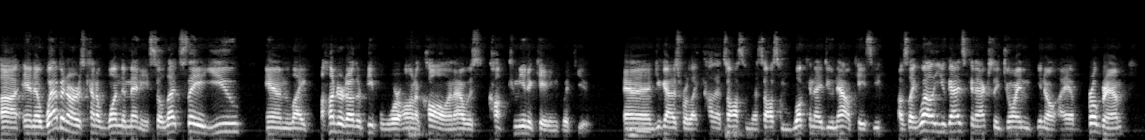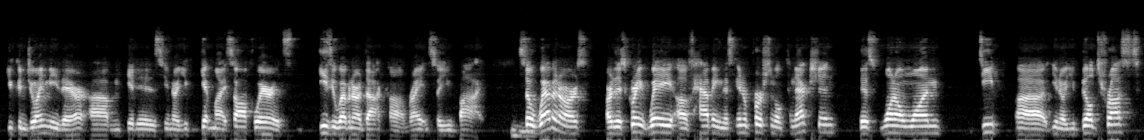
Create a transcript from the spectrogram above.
uh, and a webinar is kind of one to many. So let's say you and like a hundred other people were on a call, and I was co- communicating with you, and you guys were like, "Oh, that's awesome! That's awesome! What can I do now, Casey?" I was like, "Well, you guys can actually join. You know, I have a program. You can join me there. Um, it is, you know, you can get my software. It's easywebinar.com, right? So you buy." Mhm. So webinars are this great way of having this interpersonal connection, this one-on-one, deep. Uh, you know, you build trust,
